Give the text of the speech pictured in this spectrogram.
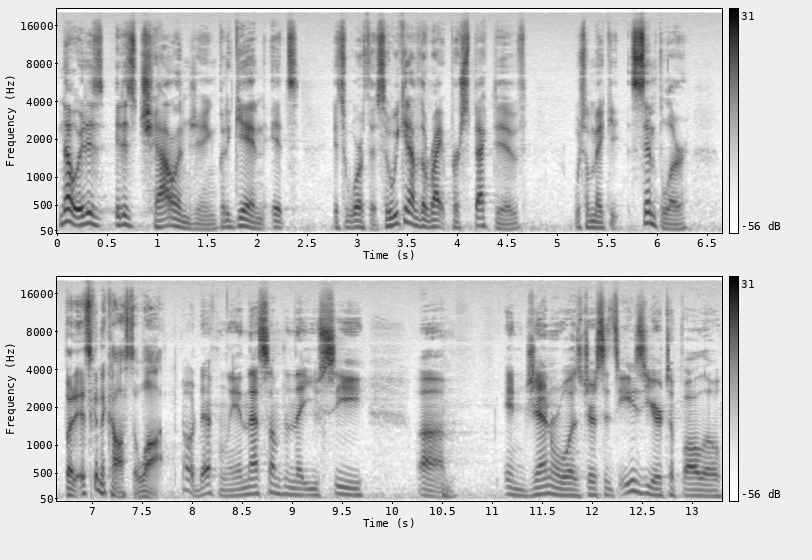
no it is it is challenging but again it's it's worth it. So we can have the right perspective which will make it simpler but it's going to cost a lot. Oh definitely. And that's something that you see um, in general is just it's easier to follow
